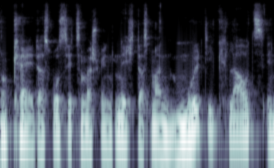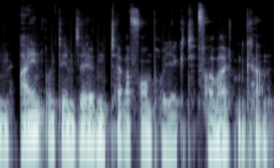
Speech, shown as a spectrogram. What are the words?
Okay, das wusste ich zum Beispiel nicht, dass man Multiclouds in ein und demselben Terraform-Projekt verwalten kann.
